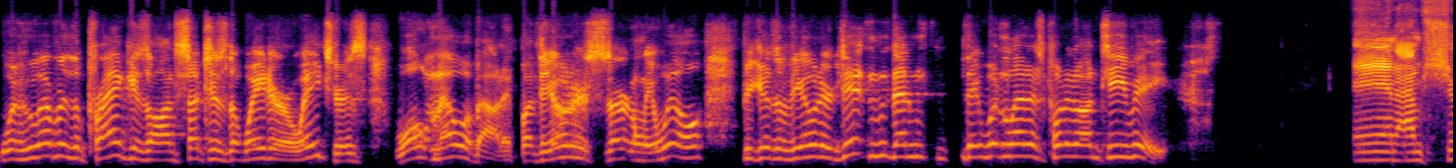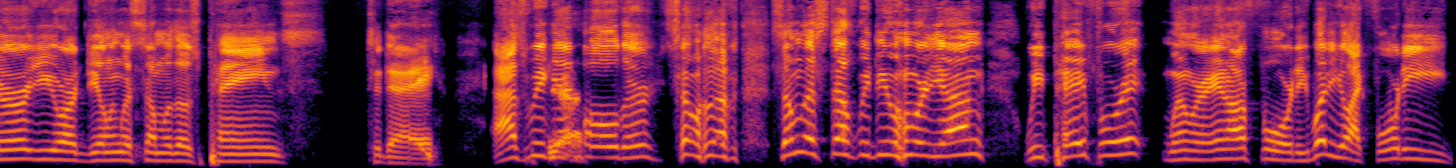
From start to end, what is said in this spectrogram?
Wh- Whoever the prank is on, such as the waiter or waitress, won't know about it, but the owner certainly will because if the owner didn't, then they wouldn't let us put it on TV. and I'm sure you are dealing with some of those pains today. As we get older, some of the some of the stuff we do when we're young, we pay for it when we're in our 40. What are you like 40?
